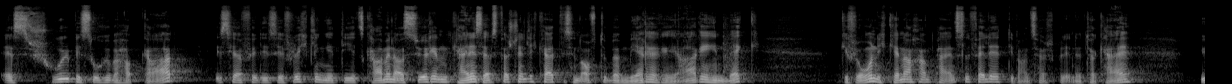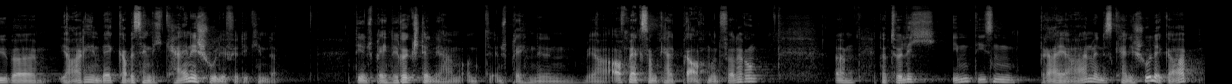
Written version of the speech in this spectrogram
es Schulbesuch überhaupt gab, ist ja für diese Flüchtlinge, die jetzt kamen aus Syrien, keine Selbstverständlichkeit. Die sind oft über mehrere Jahre hinweg geflohen. Ich kenne auch ein paar Einzelfälle, die waren zum Beispiel in der Türkei. Über Jahre hinweg gab es eigentlich keine Schule für die Kinder die entsprechende Rückstände haben und entsprechende ja, Aufmerksamkeit brauchen und Förderung. Ähm, natürlich in diesen drei Jahren, wenn es keine Schule gab,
